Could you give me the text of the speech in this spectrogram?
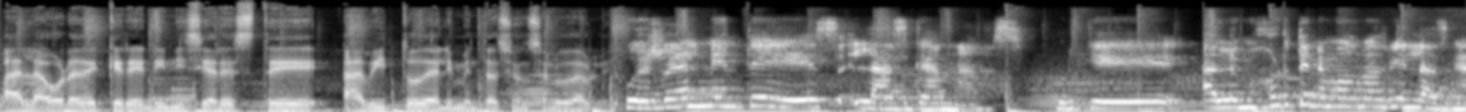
a la hora de querer iniciar este hábito de alimentación saludable? Pues realmente es las ganas, porque a lo mejor tenemos más bien las ganas,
